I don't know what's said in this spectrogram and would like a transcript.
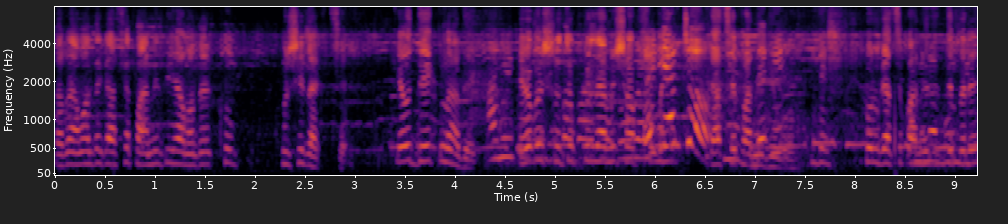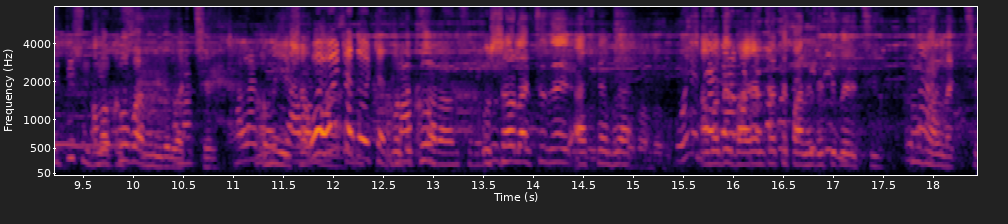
তবে আমাদের গাছে পানি দিয়ে আমাদের খুব খুশি লাগছে। কেউ দেখ না দেখ। এভাবে সুযোগ পেলে আমি সব সময় গাছে পানি দেব। ফুল গাছে পানি দিতে পেরে আমার খুব আনন্দ লাগছে। আমি সব আমাদের খুব উৎসাহ লাগছে যে আজকে আমরা আমাদের বাগানটাতে পানি দিতে পেরেছি। খুব ভালো লাগছে।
